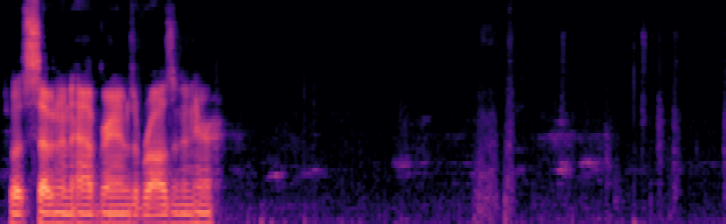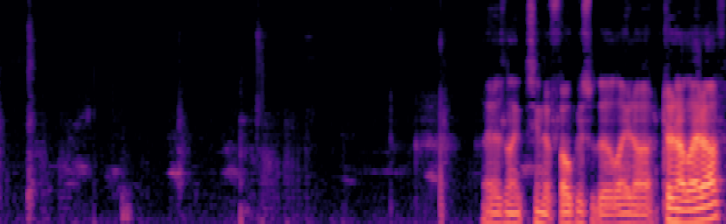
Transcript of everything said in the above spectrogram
It's about seven and a half grams of rosin in here. I doesn't like seem to focus with the light off. Turn that light off.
